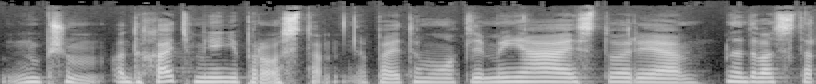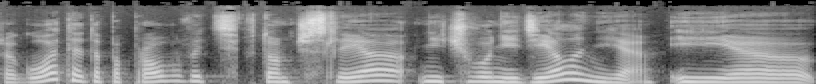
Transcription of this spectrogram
В общем, отдыхать мне непросто. Поэтому для меня история на 22 год — это попробовать в том числе ничего не делания и э,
